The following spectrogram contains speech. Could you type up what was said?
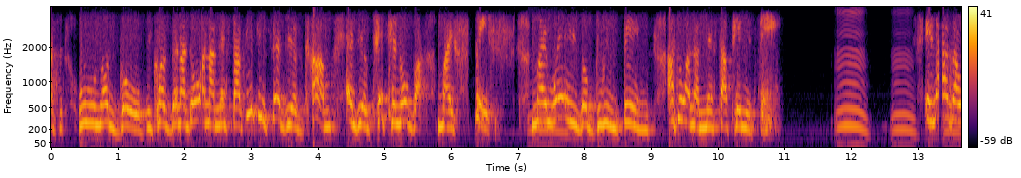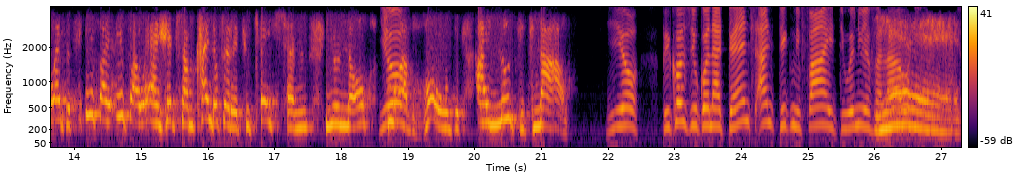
us, we will not go because then I don't want to mess up. If you said you have come and you have taken over my space, my ways of doing things, I don't want to mess up anything. Mm. Mm. In other words, if I if I, I had some kind of a reputation, you know, to Yeah. uphold, I lose it now. Yo. Because you're gonna dance undignified when you have allowed Yes.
